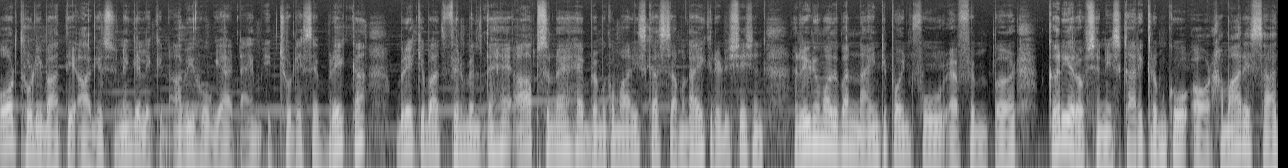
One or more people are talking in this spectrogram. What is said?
और थोड़ी बातें आगे सुनेंगे, लेकिन अभी हो गया टाइम एक छोटे से ब्रेक का। ब्रेक के बाद फिर मिलते हैं। आप सुनाए हैं ब्रह्म कुमारी इसका सामुदायिक radio station radio Madhuban ninety point पर। करियर ऑप्शन इस कार्यक्रम को, और हमारे साथ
